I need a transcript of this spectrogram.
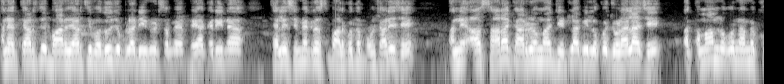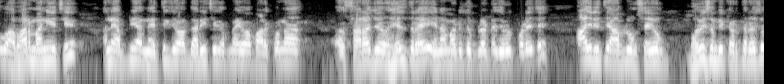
અને અત્યાર સુધી બાર હજારથી વધુ જો બ્લડ યુનિટ્સ અમે ભેગા કરીને થેલેસેમિયાગ્રસ્ત બાળકો તો પહોંચાડે છે. અને આ સારા કાર્યોમાં જેટલા બી લોકો જોડાયેલા છે, આ તમામ લોકોને અમે ખૂબ આભાર માનીએ છીએ અને આપણી આ નૈતિક જવાબદારી છે કે આપણા એવા બાળકોના સારા જો હેલ્થ રહે, એના માટે જો બ્લડની જરૂર પડે છે. આ જ રીતે આપ લોકો સહયોગ ભવિષ્યમાં બી કરતા રહેશો,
